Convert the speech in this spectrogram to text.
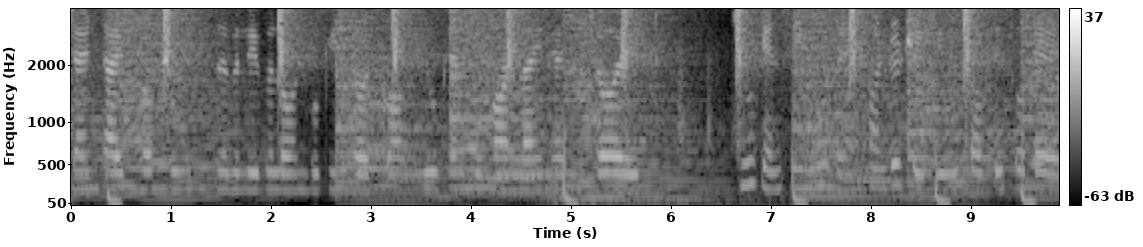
10 types of rooms available on booking.com. You can book online and enjoy it. You can see more than 100 reviews of this hotel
